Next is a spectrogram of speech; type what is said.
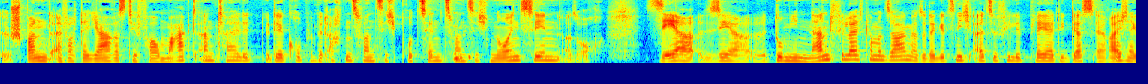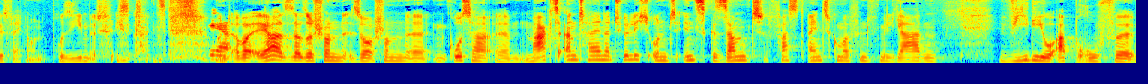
äh, spannend einfach der Jahres-TV-Marktanteil der Gruppe mit 28 Prozent 2019. Mhm. Also auch sehr, sehr äh, dominant vielleicht kann man sagen. Also da gibt's nicht allzu viele Player, die das erreichen. Da gibt's vielleicht noch eine Pro7 natürlich. Ja. Und, aber ja, es ist also schon, so, schon äh, ein großer äh, Marktanteil natürlich und insgesamt fast 1,5 Milliarden Videoabrufe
